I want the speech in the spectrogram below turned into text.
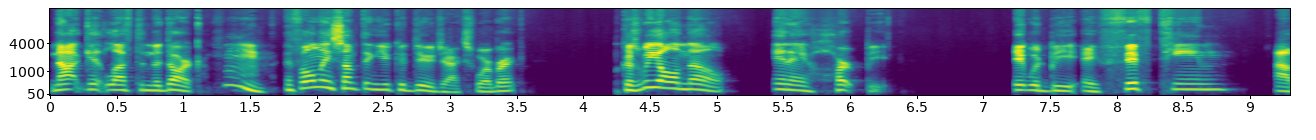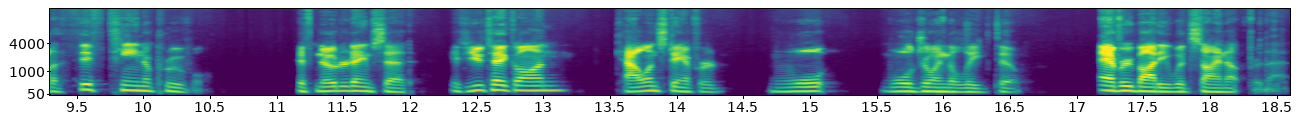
not get left in the dark, hmm, if only something you could do, Jack Swarbrick, because we all know in a heartbeat, it would be a 15 out of 15 approval if Notre Dame said, if you take on Cal and Stanford, we'll we'll join the league too. Everybody would sign up for that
